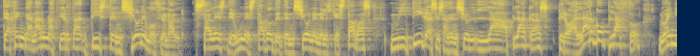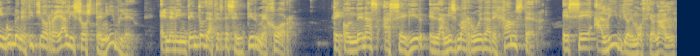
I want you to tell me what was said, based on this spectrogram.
te hacen ganar una cierta distensión emocional. Sales de un estado de tensión en el que estabas, mitigas esa tensión, la aplacas, pero a largo plazo no hay ningún beneficio real y sostenible. En el intento de hacerte sentir mejor, te condenas a seguir en la misma rueda de hámster. Ese alivio emocional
